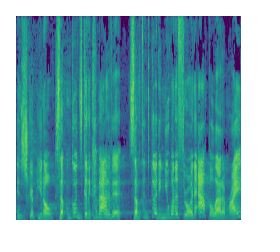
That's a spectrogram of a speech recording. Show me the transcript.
in script, you know, something good's gonna come out of it, something's good, and you wanna throw an apple at them, right?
